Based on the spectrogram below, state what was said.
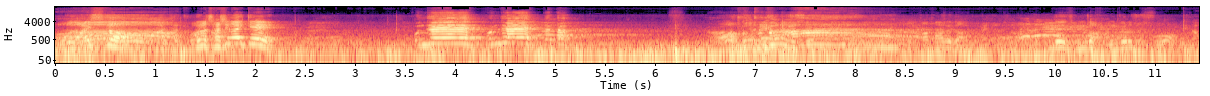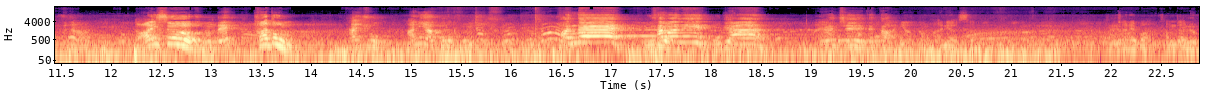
오 아, 나이스다 진짜 좋아. 누나 자신감 있게 혼자 해. 혼자 해. 됐다. 와 아, 잘 좋다. 살려줬어 아. 아 까비다 근데 정작 안 걸어줬어 나쁘지 않아. 나이스 좋은데? 가동 다시 줘. 아니야 그거 동작 주면 되잖아. 반대. 오비야, 상환이. 오비야. 야. 아니야, 그렇지 그거 됐다. 아니었던 거. 아니었어? 천천히 봐 상자를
